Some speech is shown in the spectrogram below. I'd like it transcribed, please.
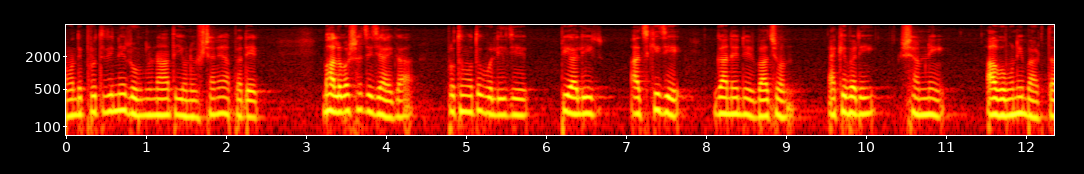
আমাদের প্রতিদিনের রবীন্দ্রনাথ এই অনুষ্ঠানে আপনাদের ভালোবাসা যে জায়গা, প্রথমত বলি যে পিয়ালির আজকে যে গানের নির্বাচন, একেবারেই সামনে আগমনী বার্তা,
